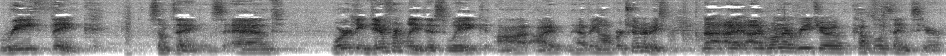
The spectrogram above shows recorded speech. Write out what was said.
rethink some things. And working differently this week, I, am having opportunities. Now, I, I want to read you a couple of things here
